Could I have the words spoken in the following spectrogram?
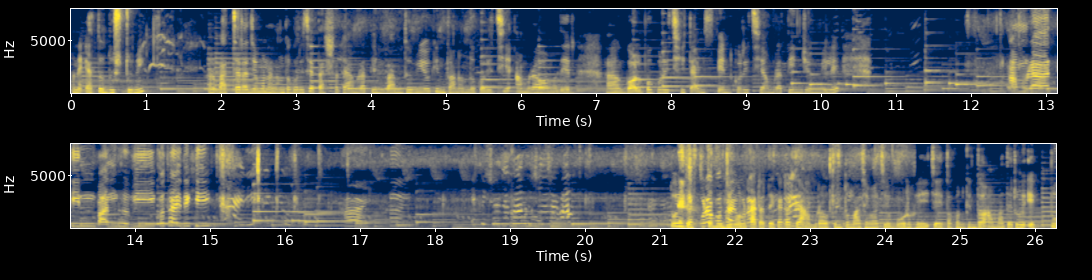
মানে এত দুষ্টুমি। আর বাচ্চারা যেমন আনন্দ করেছে তার সাথে আমরা তিন বান্ধবীও কিন্তু আনন্দ করেছি আমরাও আমাদের গল্প করেছি টাইম স্পেন্ড করেছি আমরা তিনজন মিলে আমরা তিন বান্ধবী কোথায় দেখি হাই তো এই ব্যস্ততম জীবন কাটাতে কাটাতে আমরাও কিন্তু মাঝে মাঝে বোর হয়ে যাই। তখন কিন্তু আমাদেরও একটু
